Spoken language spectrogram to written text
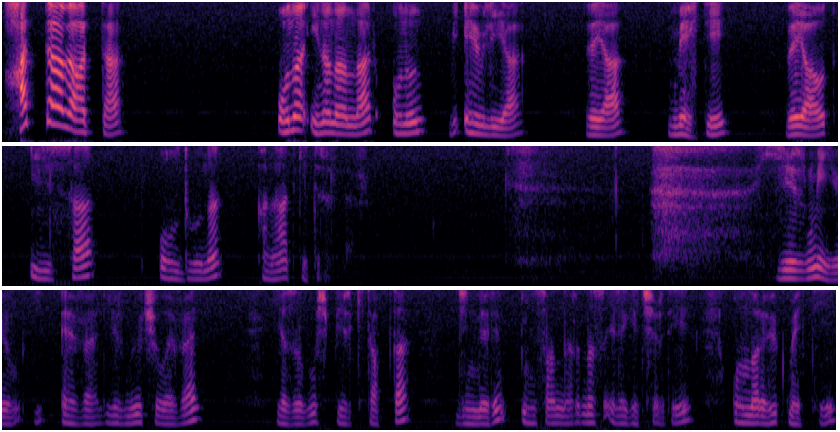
Hatta ve hatta ona inananlar onun bir evliya veya Mehdi veyahut İsa olduğuna kanaat getirirler. 20 yıl evvel, 23 yıl evvel yazılmış bir kitapta cinlerin insanları nasıl ele geçirdiği, onlara hükmettiği,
